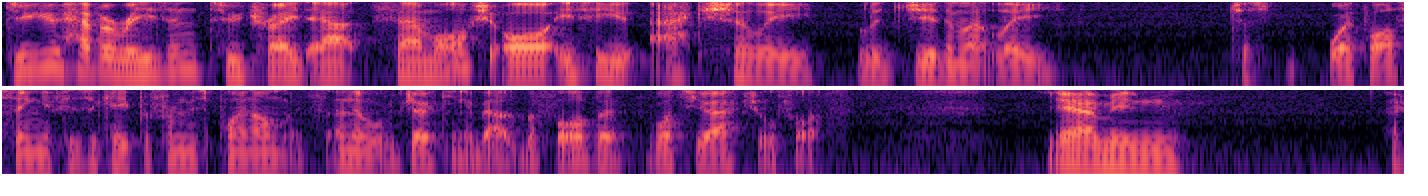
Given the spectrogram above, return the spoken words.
do you have a reason to trade out Sam Walsh, or is he actually legitimately just worthwhile seeing if he's a keeper from this point onwards? I know we were joking about it before, but what's your actual thoughts? Yeah, I mean, I,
